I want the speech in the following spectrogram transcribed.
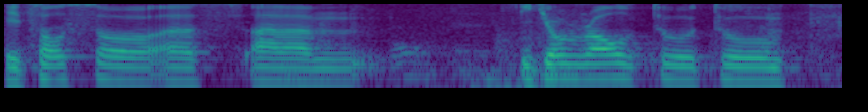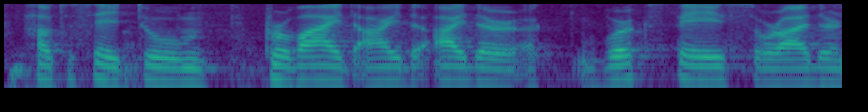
it's also a um, your role to, to how to say to provide either either a workspace or either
